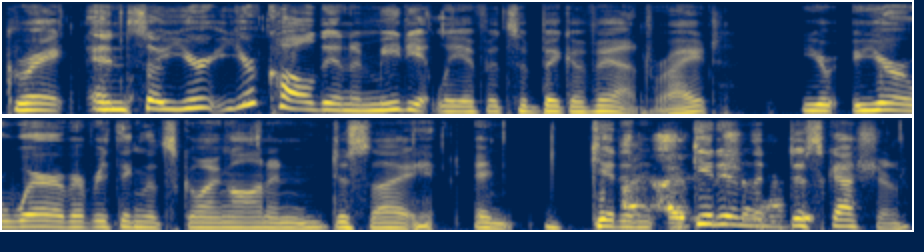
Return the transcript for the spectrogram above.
Great. And so you're you're called in immediately if it's a big event, right? You're you're aware of everything that's going on and decide and get in I, I get in the discussion.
